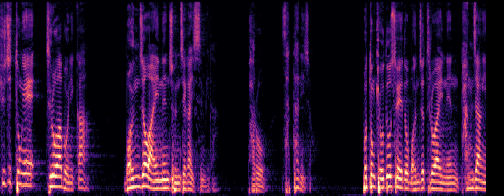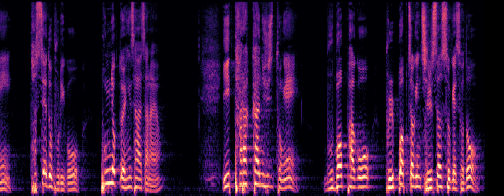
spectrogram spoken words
휴지통에 들어와 보니까 먼저 와 있는 존재가 있습니다. 바로 사탄이죠. 보통 교도소에도 먼저 들어와 있는 방장이 텃세도 부리고 폭력도 행사하잖아요. 이 타락한 휴지통에 무법하고 불법적인 질서 속에서도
